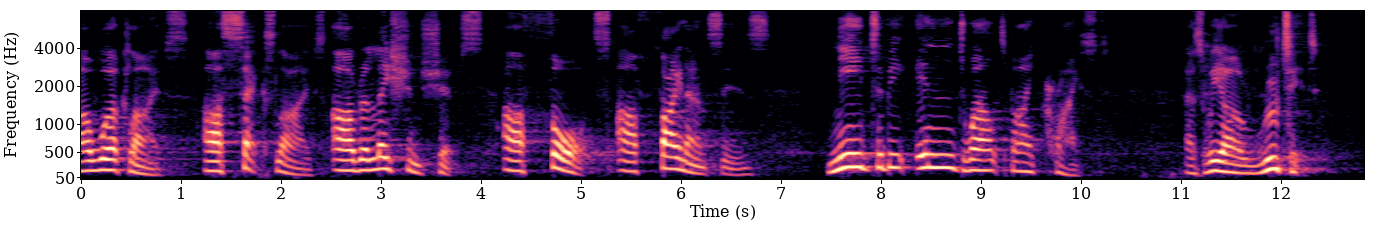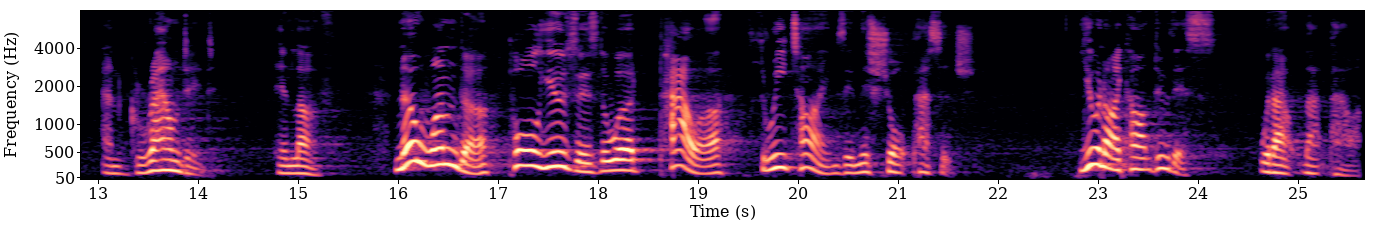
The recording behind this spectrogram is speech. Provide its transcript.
our work lives, our sex lives, our relationships, our thoughts, our finances, need to be indwelt by Christ as we are rooted and grounded in love. No wonder Paul uses the word power three times in this short passage. You and I can't do this without that power.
